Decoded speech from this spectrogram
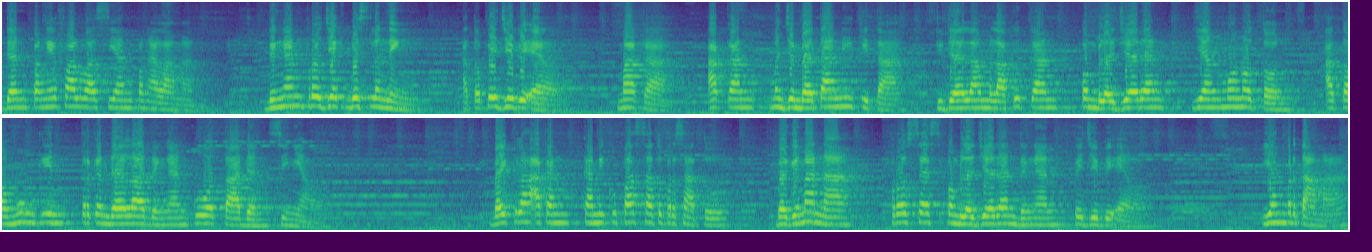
dan pengevaluasian pengalaman. Dengan Project Based Learning atau PJBL, maka akan menjembatani kita di dalam melakukan pembelajaran yang monoton atau mungkin terkendala dengan kuota dan sinyal. Baiklah akan kami kupas satu persatu bagaimana proses pembelajaran dengan PJBL. Yang pertama,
